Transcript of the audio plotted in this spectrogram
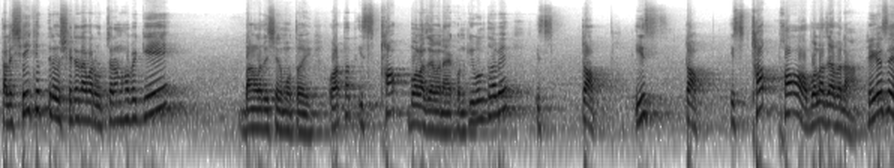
তাহলে সেই ক্ষেত্রেও সেটার আবার উচ্চারণ হবে কি? বাংলাদেশের মতোই। অর্থাৎ স্টপ বলা যাবে না এখন। কি বলতে হবে? স্টপ ইস টপ স্টপ হ বলা যাবে না। ঠিক আছে?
